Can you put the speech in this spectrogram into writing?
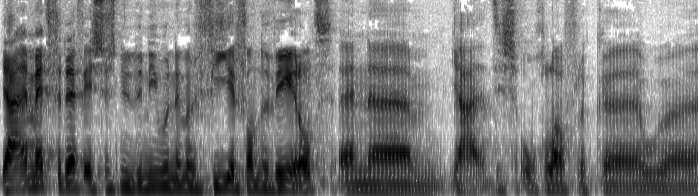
Ja, en Medvedev is dus nu de nieuwe nummer 4 van de wereld. En ehm, ja, het is ongelooflijk eh, hoe, eh,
